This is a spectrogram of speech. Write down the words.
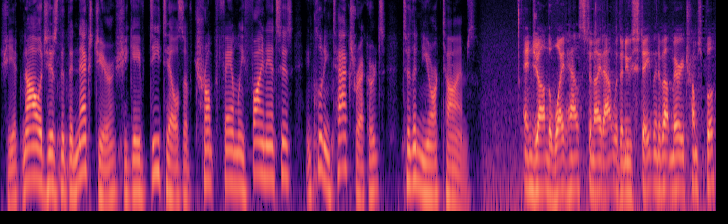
She acknowledges that the next year she gave details of Trump family finances, including tax records, to the New York Times. And John, the White House tonight out with a new statement about Mary Trump's book.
